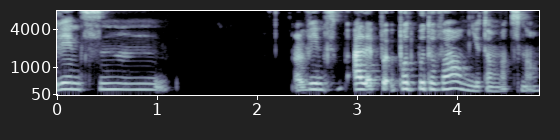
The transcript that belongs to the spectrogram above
Więc mm, więc, ale podbudowało mnie to mocno.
